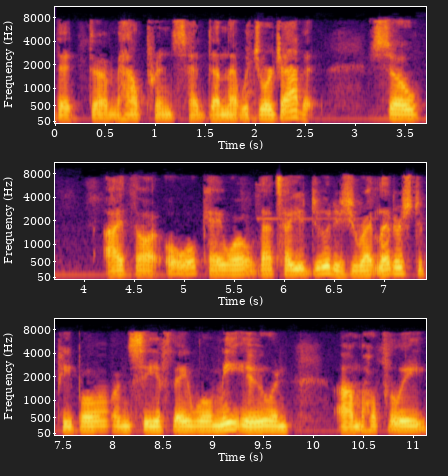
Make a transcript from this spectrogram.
that um, Hal Prince had done that with George Abbott. So I thought, oh, okay, well, that's how you do it: is you write letters to people and see if they will meet you, and um, hopefully,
